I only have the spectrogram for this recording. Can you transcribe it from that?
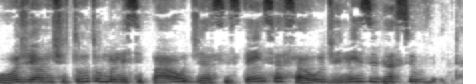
hoje é o Instituto Municipal de Assistência à Saúde Nise da Silveira.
